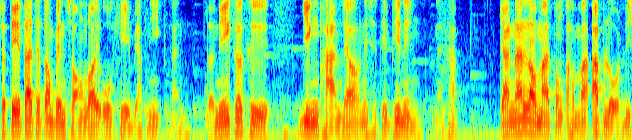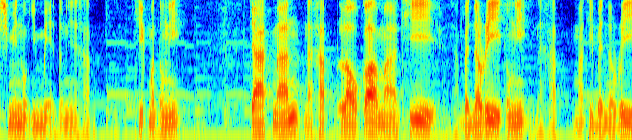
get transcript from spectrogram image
สเตตัสจะต้องเป็น 200 โอเคแบบนี้นะตอนนี้ก็คือยิงผ่านแล้วในสเต็ปที่1นะครับ จากนั้นเรามาตรงคำว่า Upload Rich Menu Image ตรงนี้นะครับ คลิกมาตรงนี้ จากนั้นนะครับเราก็มาที่ Binary ตรงนี้นะครับ มาที่ Binary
